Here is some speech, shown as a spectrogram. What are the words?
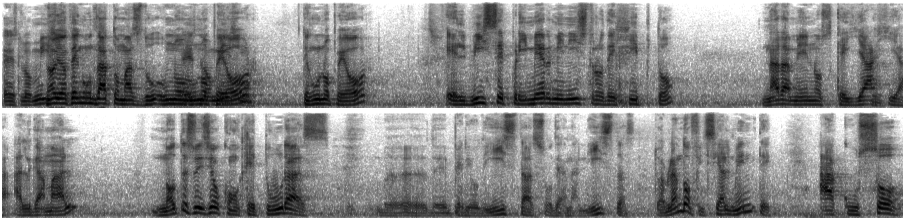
es lo mismo. No, yo tengo un dato más, uno, uno peor. mismo. Tengo uno peor. El viceprimer ministro de Egipto, nada menos que Yahya al-Gamal, no te estoy diciendo conjeturas eh, de periodistas o de analistas, estoy hablando oficialmente, acusó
